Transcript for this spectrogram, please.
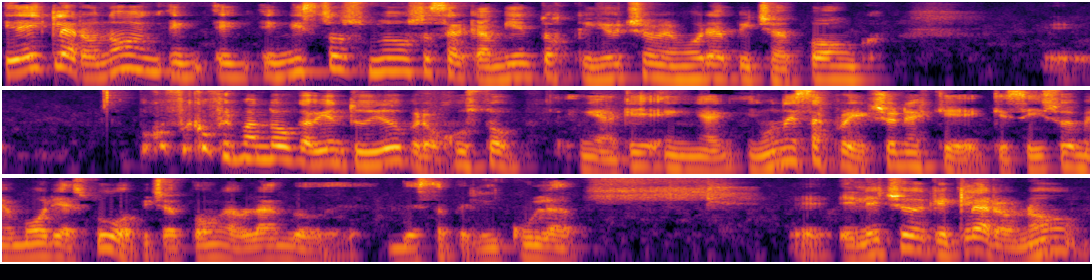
Y de ahí, claro, ¿no? En, estos nuevos acercamientos que yo he hecho en memoria a Pichat Punk, eh, poco fui confirmando lo que había intuido, pero justo en, una de esas proyecciones que, se hizo de memoria estuvo Pichat Pong hablando de, esta película. Eh, el hecho de que, claro, ¿no?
